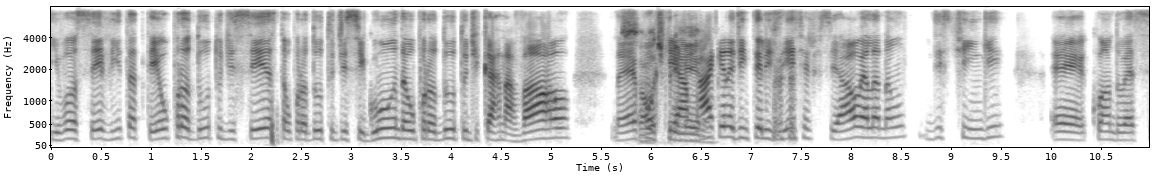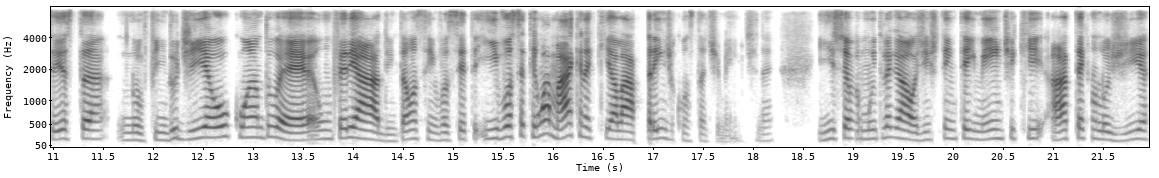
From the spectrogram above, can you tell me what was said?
E você evita ter o produto de sexta, o produto de segunda, o produto de carnaval, né? Só Porque a máquina de inteligência artificial ela não distingue é, quando é sexta no fim do dia ou quando é um feriado. Então, assim, você te... e você tem uma máquina que ela aprende constantemente, né? E isso é muito legal. A gente tem que ter em mente que a tecnologia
